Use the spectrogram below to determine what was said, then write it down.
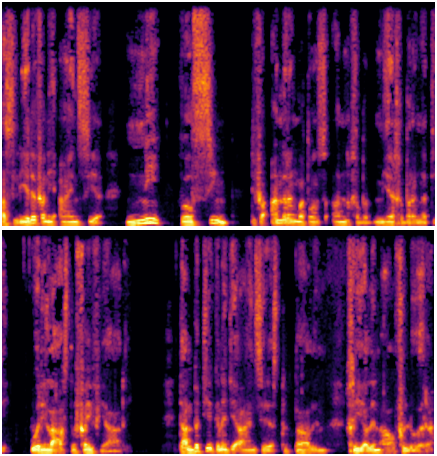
as lede van die ANC nie wil sien die verandering wat ons aangebring het oor die laaste 5 jaar nie dan beteken dit die ANC is totaal en geheel en al verlore.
